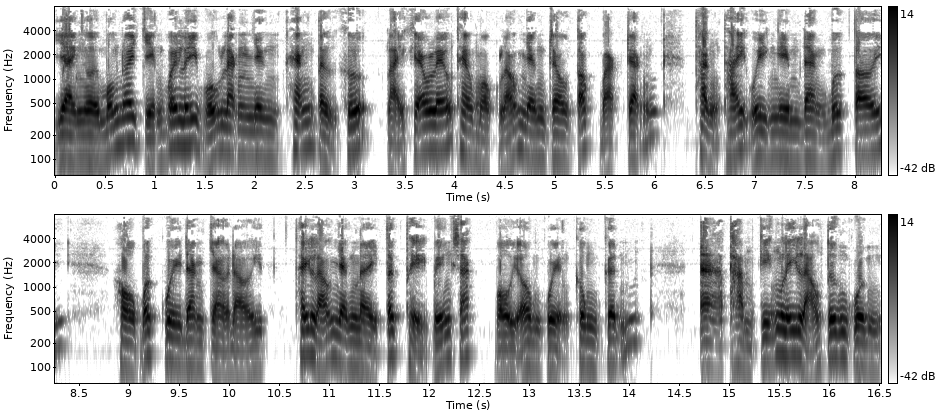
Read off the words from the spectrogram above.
Vài người muốn nói chuyện với Lý Vũ Lăng nhưng hắn từ khước, lại khéo léo theo một lão nhân râu tóc bạc trắng, thần thái uy nghiêm đang bước tới. Hồ Bất Quy đang chờ đợi, thấy lão nhân này tức thì biến sắc, bội ôm quyền cung kính. À, tham kiến Lý Lão Tướng Quân.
